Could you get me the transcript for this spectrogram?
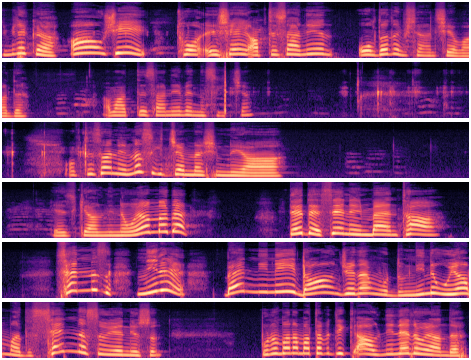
Bir dakika. Aa o şey. To e, şey abdesthanenin olda da bir tane şey vardı. Ama abdesthaneye ben nasıl gideceğim? Abdesthaneye nasıl gideceğim ben şimdi ya? Gezekalı nine uyanmadan. Dede senin ben ta. Sen nasıl? Nine. Ben nineyi daha önceden vurdum. Nine uyanmadı. Sen nasıl uyanıyorsun? Bunu bana matematik al. Nine de uyandı.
